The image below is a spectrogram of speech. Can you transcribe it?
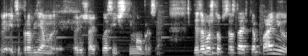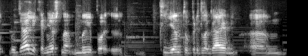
эти проблемы решать классическим образом. Для того, чтобы создать компанию, в идеале, конечно, мы э, клиенту предлагаем эм,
